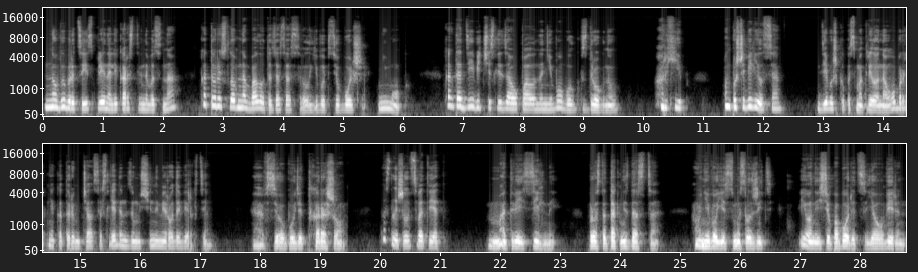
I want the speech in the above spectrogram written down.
Но выбраться из плена лекарственного сна, который словно болото засасывал его все больше, не мог. Когда девичья слеза упала на него, волк вздрогнул. «Архип! Он пошевелился!» Девушка посмотрела на оборотня, который мчался следом за мужчинами рода Верхти. «Все будет хорошо», – послышалось в ответ. «Матвей сильный. Просто так не сдастся. У него есть смысл жить. И он еще поборется, я уверен».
